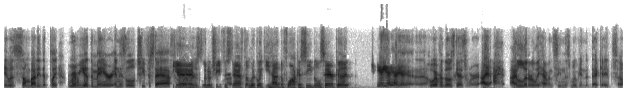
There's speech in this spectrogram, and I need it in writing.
it was somebody that played. Remember, you had the mayor and his little chief of staff. yeah, his little chief of staff that looked like he had the flock of seagulls haircut. Yeah, yeah, yeah, yeah, yeah. Whoever those guys were, I, I, I literally haven't seen this movie in a decade. So,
